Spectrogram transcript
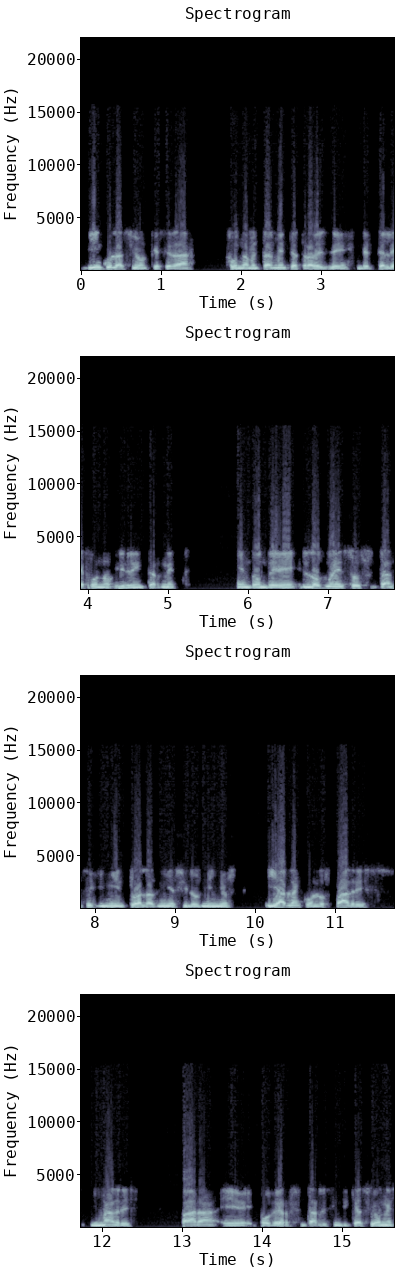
vinculación que se da fundamentalmente a través de, del teléfono y de Internet, en donde los maestros dan seguimiento a las niñas y los niños y hablan con los padres y madres para eh, poder darles indicaciones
